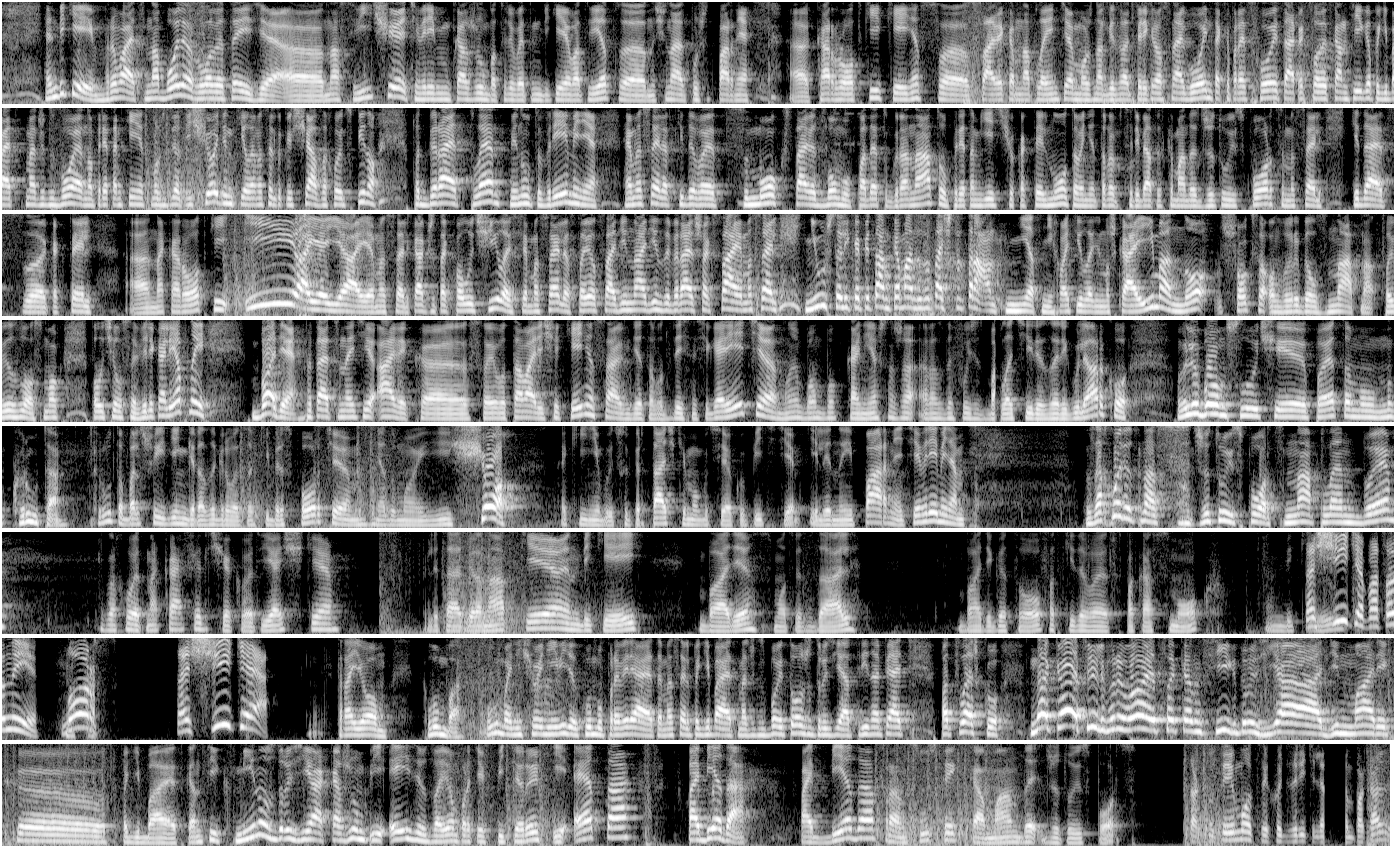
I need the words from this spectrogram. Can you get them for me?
NBK врывается на бойлер, ловит Эйзи э, на свиче. Тем временем Кажум подсыливает NBK в ответ. э, начинает пушить парня э, короткий. Кейнис э, с авиком на пленте. Можно организовать перекрестный огонь. Так и происходит. Апекс ловит конфига, погибает от Magic боя, но при этом Кейнис может сделать еще один килл. МСЛ только сейчас заходит в спину, подбирает плент, минуты времени. МСЛ откидывает смог, ставит бомбу под эту гранату. При этом есть еще коктейль Молотова. Не торопятся ребята из команды G2 Sports. МСЛ кидает с, э, коктейль э, на короткий. И ай-яй-яй, МСЛ, как же так получилось? МСЛ остается один на один, забирает Шакса. МСЛ, неужто ли капитан команды затащит этот? Нет, не хватило немножко Аима, но Шокса он вырубил знатно. Повезло, смог получился великолепный. Бади пытается найти авик э, своего товарища Кенниса где-то вот здесь на сигарете. Ну и бомбу, конечно же, раздефузит. Платили за регулярку. В любом случае, поэтому, ну, круто. Круто, большие деньги разыгрываются в киберспорте. Я думаю, еще какие-нибудь супертачки могут себе купить те или иные парни. Тем временем, заходит у нас G2 Sports на план Б. Заходят на кафель, чекают ящики. Прилетают гранатки, NBK. Бади смотрит вдаль. Бади готов, откидывает пока смог. NBK. Тащите, пацаны! Норс! Тащите! Втроем. Клумба. Клумба ничего не видит. Клумбу проверяет. МСЛ погибает. Boy тоже, друзья. 3 на 5. Под флешку. На кафель врывается конфиг, друзья. Один Марик э, погибает. Конфиг минус, друзья. Кажумп и Эйзи вдвоем против пятерых. И это победа. Победа французской команды G2 Sports. Так, ну ты эмоции хоть зрителям покажешь?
